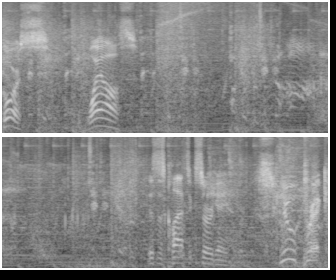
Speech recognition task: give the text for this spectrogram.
Course. Why else? This is classic Sergey. You prick!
